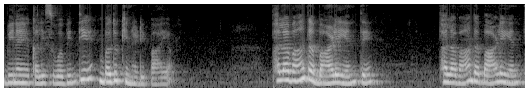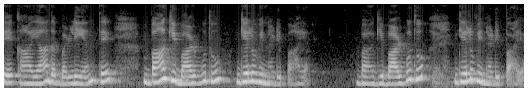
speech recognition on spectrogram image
ವಿನಯ ಕಲಿಸುವ ವಿದ್ಯೆ ಬದುಕಿನಡಿಪಾಯ. ಫಲವಾದ ಬಾಳೆಯಂತೆ ಫಲವಾದ ಬಾಳೆಯಂತೆ, ಕಾಯಾದ ಬಳ್ಳಿಯಂತೆ ಬಾಗಿ ಬಾಳುವುದು ಗೆಲುವಿನಡಿಪಾಯ. ಬಾಗಿ ಬಾಳುವುದು ಗೆಲುವಿನಡಿಪಾಯ.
